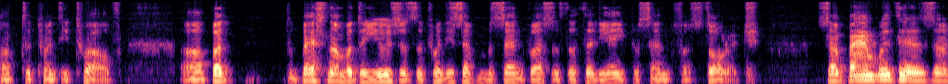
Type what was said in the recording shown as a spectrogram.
up to 2012. Uh, but the best number to use is the 27% versus the 38% for storage. So bandwidth is uh,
